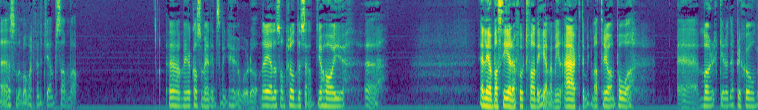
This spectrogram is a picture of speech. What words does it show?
Uh, så de har varit väldigt hjälpsamma. Eh, men jag konsumerade inte så mycket humor då. När det gäller som producent, jag har ju eh, eller jag baserar fortfarande hela min act och mitt material på eh, mörker och depression.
